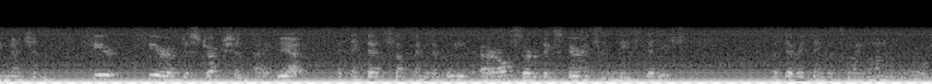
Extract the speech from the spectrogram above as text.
You mentioned fear, fear of destruction. I, Yeah. I think that's something that we are all sort of experiencing these days with everything that's going on in the world.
